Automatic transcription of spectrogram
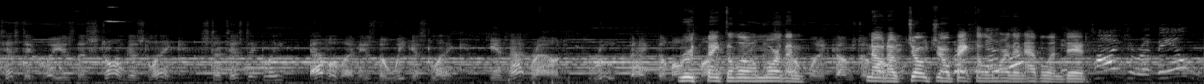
Statistically, is the strongest link. Statistically, Evelyn is the weakest link. In that round, Ruth banked the most Ruth banked a little more than. When it comes to No, no, JoJo banked a little more than Evelyn did. Time to reveal who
